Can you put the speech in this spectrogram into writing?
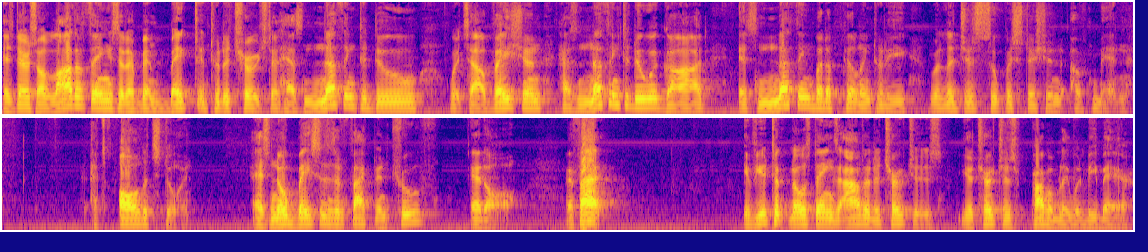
is there's a lot of things that have been baked into the church that has nothing to do with salvation, has nothing to do with God, it's nothing but appealing to the religious superstition of men. That's all it's doing. It has no basis in fact and truth at all. In fact, if you took those things out of the churches, your churches probably would be bare.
